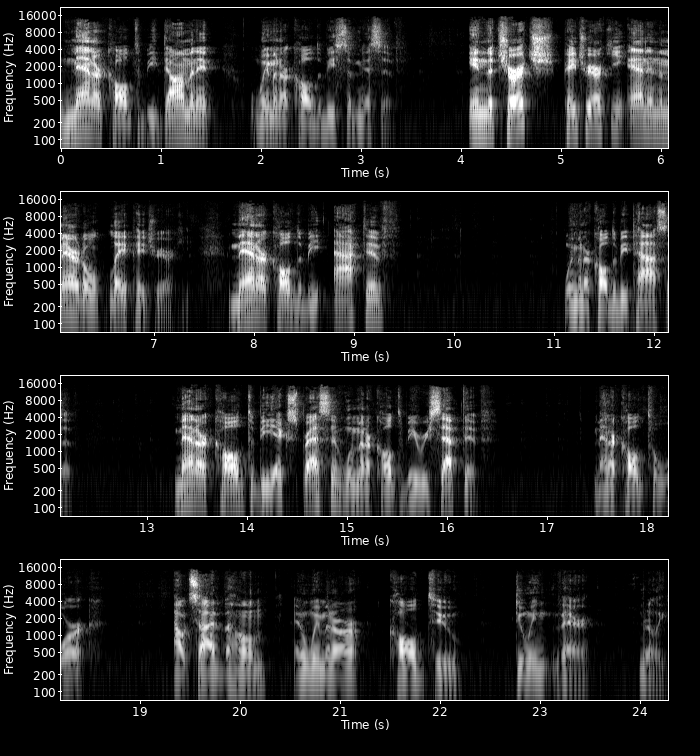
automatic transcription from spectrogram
Men are called to be dominant, women are called to be submissive. In the church, patriarchy, and in the marital, lay patriarchy. Men are called to be active, women are called to be passive. Men are called to be expressive, women are called to be receptive. Men are called to work outside of the home, and women are called to doing their really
